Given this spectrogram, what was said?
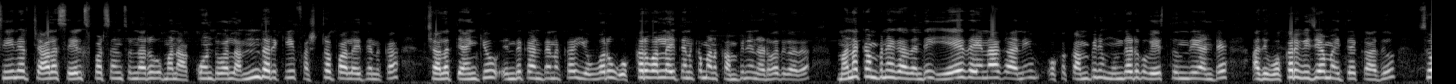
సీనియర్ చాలా సేల్స్ పర్సన్స్ ఉన్నారు. మన అకౌంట్ వాళ్ళందరికీ ఫస్ట్ ఆఫ్ ఆల్ అయితే కనుక చాలా థ్యాంక్ యూ. ఎందుకంటే కనుక ఎవరు ఒక్కరి వల్ల అయితే కనుక మన కంపెనీ నడవదు కదా. మన కంపెనీ కాదండి ఏదైనా కానీ ఒక కంపెనీ ముందడుగు వేస్తుంది అంటే అది ఒకరి విజయం అయితే కాదు. సో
